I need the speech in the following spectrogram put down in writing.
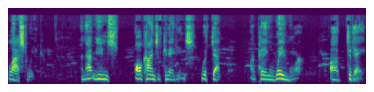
last week. And that means all kinds of Canadians with debt are paying way more uh, today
